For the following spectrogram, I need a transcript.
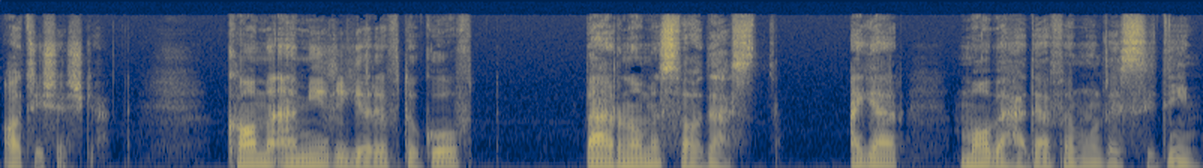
آتیشش کرد. کام عمیقی گرفت و گفت برنامه ساده است. اگر ما به هدفمون رسیدیم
